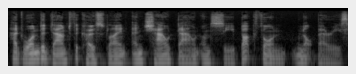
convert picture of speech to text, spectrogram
had wandered down to the coastline and chowed down on sea buckthorn not berries.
